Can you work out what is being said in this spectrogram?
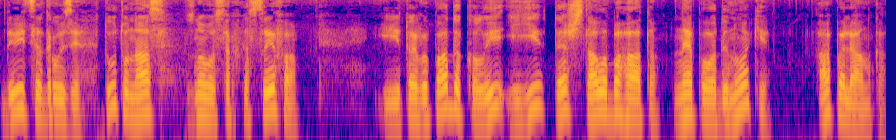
Дивіться, друзі, тут у нас знову саркасифа. І той випадок, коли її теж стало багато. Не поодинокі, а полянка.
